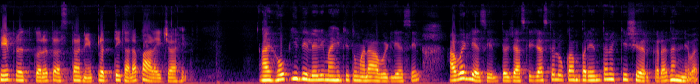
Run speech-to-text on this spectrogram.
हे व्रत करत असताना प्रत्येकाला पाळायच्या आहेत. आय होप ही दिलेली माहिती तुम्हाला आवडली असेल. आवडली असेल तर जास्तीत जास्त लोकांपर्यंत नक्की शेअर करा. धन्यवाद.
